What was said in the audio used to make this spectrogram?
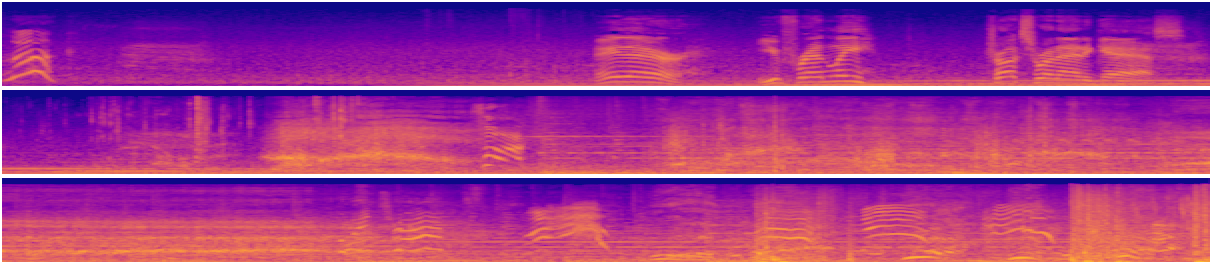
Look! Hey there! You friendly? Truck's run out of gas. Fuck! We're trapped! Ah! We can't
